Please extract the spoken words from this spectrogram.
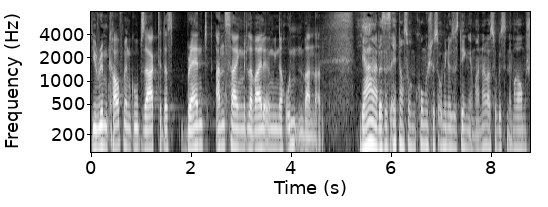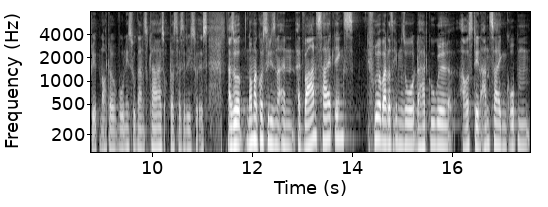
die Rim Kaufman Group sagte, dass Brand-Anzeigen mittlerweile irgendwie nach unten wandern. Ja, das ist echt noch so ein komisches, ominöses Ding immer, ne? was so ein bisschen im Raum schwebt, noch wo nicht so ganz klar ist, ob das tatsächlich so ist. Also nochmal kurz zu diesen ein- Advanced Sitelinks. Früher war das eben so, da hat Google aus den Anzeigengruppen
